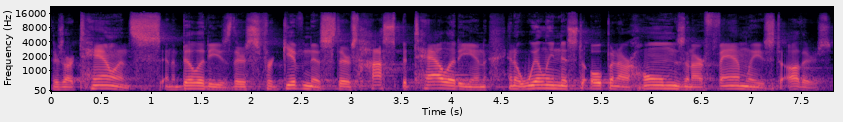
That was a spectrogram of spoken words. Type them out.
There's our talents and abilities. There's forgiveness. There's hospitality and, and a willingness to open our homes and our families to others.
